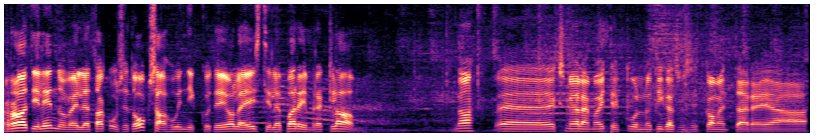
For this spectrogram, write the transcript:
Raadi lennuvälja tagused oksahunnikud ei ole Eestile parim reklaam? noh, eks me oleme Otilt kuulnud igasuguseid kommentaare ja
